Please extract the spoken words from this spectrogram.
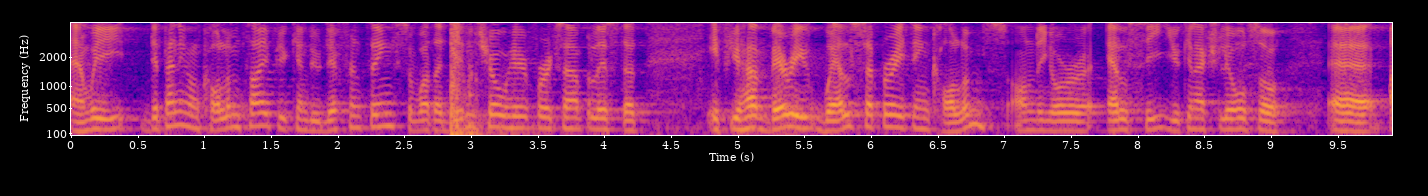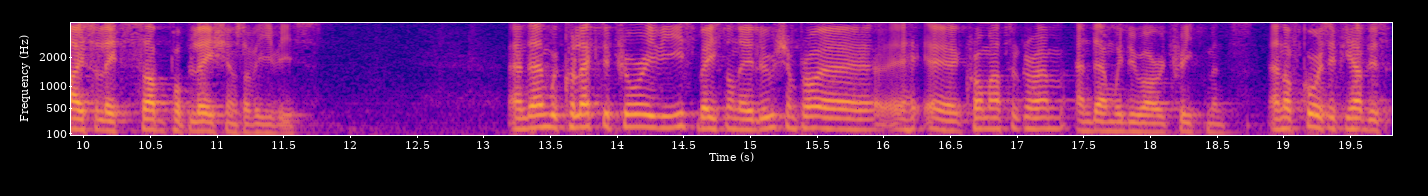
and we, depending on column type, you can do different things. So what I didn't show here, for example, is that if you have very well separating columns on your LC, you can actually also isolate subpopulations of EVs. And then we collect the pure EVs based on the elution pro, uh, uh, chromatogram, and then we do our treatments. And of course, if you have this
